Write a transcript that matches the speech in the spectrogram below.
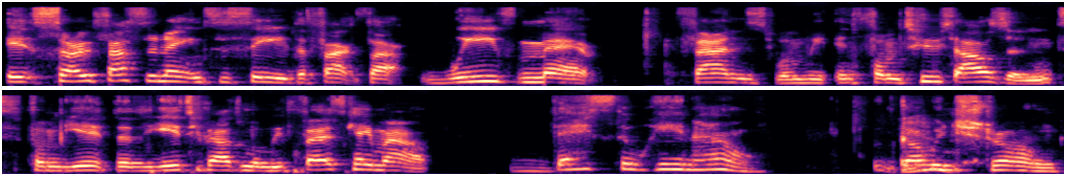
it's so fascinating to see the fact that we've met fans when we in from 2000, from year the year 2000 when we first came out. They're still here now, going strong.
